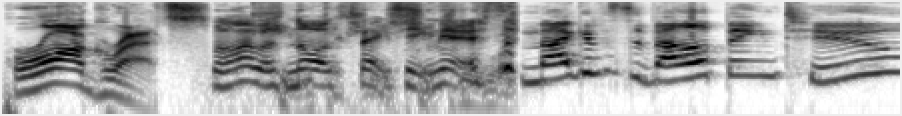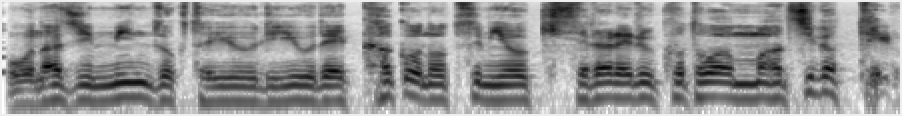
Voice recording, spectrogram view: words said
Progress. Well, I was not expecting this. Maggoth's developing too? 同じ民族という理由で過去の罪を着せられることは間違っている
